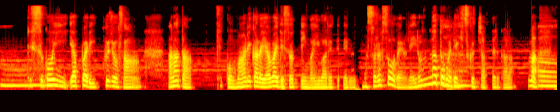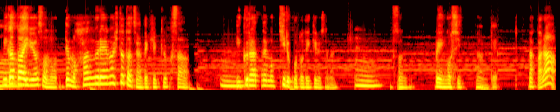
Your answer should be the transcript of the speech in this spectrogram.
うんですごい、やっぱり九条さん、あなた、結構周りからやばいですよって今言われてる。まあ、そりゃそうだよね。いろんなところに敵作っちゃってるから。まあ、あー味方はいるよ、その。でも、半グレの人たちなんて結局さ、うんいくらでも切ることできるじゃない？うんその、弁護士なんて。だから、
